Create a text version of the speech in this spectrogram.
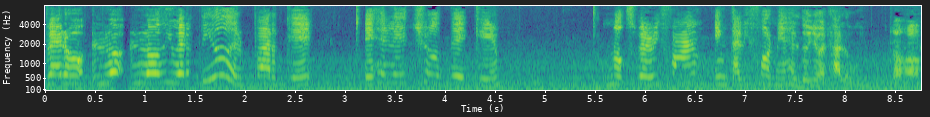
Pero lo, lo divertido del parque es el hecho de que Knott's Berry Farm en California es el dueño del Halloween. Ajá.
